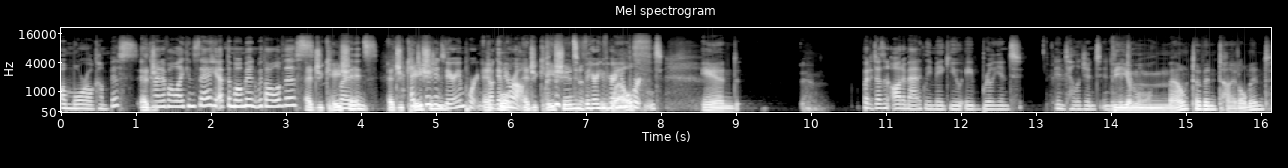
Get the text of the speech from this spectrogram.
a moral compass is Edu- kind of all I can say at the moment with all of this. Education, education, education is very important. Don't get me wrong. Education, it's very, very wealth, important. and But it doesn't automatically make you a brilliant, intelligent the individual. amount of entitlement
